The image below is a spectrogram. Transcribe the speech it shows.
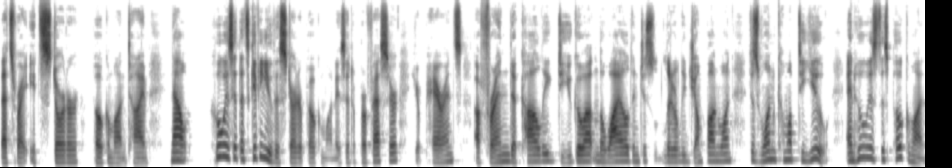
That's right, it's starter Pokemon time. Now, who is it that's giving you this starter Pokemon? Is it a professor, your parents, a friend, a colleague? Do you go out in the wild and just literally jump on one? Does one come up to you? And who is this Pokemon?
